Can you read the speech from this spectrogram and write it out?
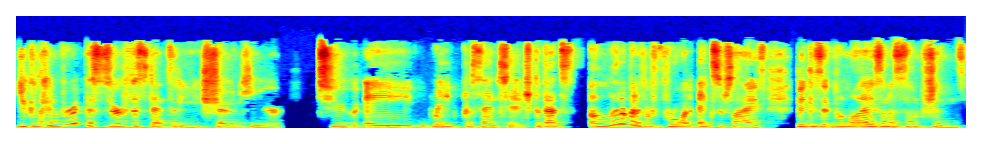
You can convert the surface density shown here to a weight percentage, but that's a little bit of a fraught exercise because it relies on assumptions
